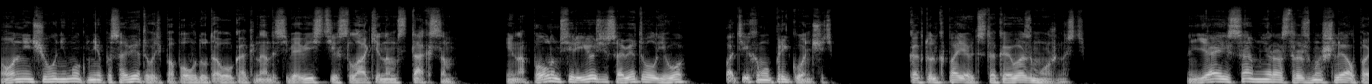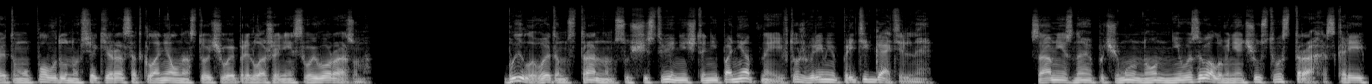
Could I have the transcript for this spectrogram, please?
Он ничего не мог мне посоветовать по поводу того, как надо себя вести с Лакином Стаксом, и на полном серьезе советовал его по-тихому прикончить, как только появится такая возможность. Я и сам не раз размышлял по этому поводу, но всякий раз отклонял настойчивое предложение своего разума. Было в этом странном существе нечто непонятное и в то же время притягательное. Сам не знаю почему, но он не вызывал у меня чувства страха, скорее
